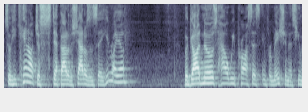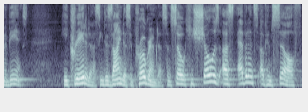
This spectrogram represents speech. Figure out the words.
So He cannot just step out of the shadows and say, Here I am. But God knows how we process information as human beings. He created us, He designed us, He programmed us. And so He shows us evidence of Himself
